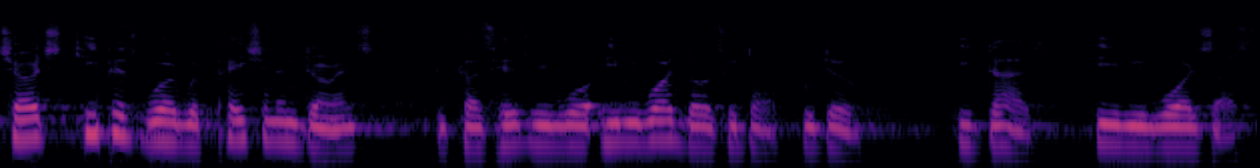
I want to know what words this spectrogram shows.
church, keep his word with patient endurance because his reward, he rewards those who do, who do. He does. He rewards us.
